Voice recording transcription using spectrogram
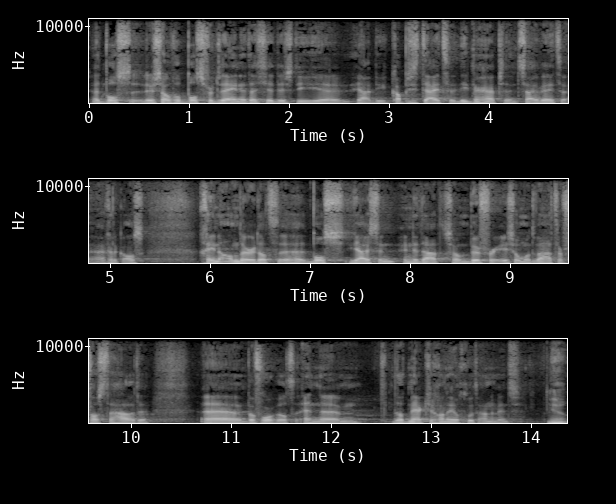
het bos, er is zoveel bos verdwenen dat je dus die, uh, ja, die capaciteit niet meer hebt. En zij weten eigenlijk als geen ander dat het bos juist inderdaad zo'n buffer is om het water vast te houden, bijvoorbeeld. En um, dat merk je gewoon heel goed aan de mensen. Ja.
